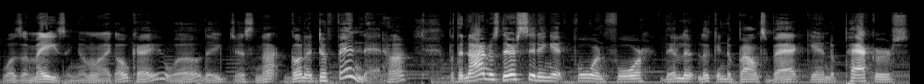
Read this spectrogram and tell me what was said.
was amazing. I'm like, okay, well, they just not gonna defend that, huh? But the Niners, they're sitting at four and four. They're looking to bounce back, and the Packers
